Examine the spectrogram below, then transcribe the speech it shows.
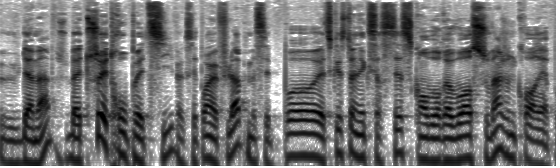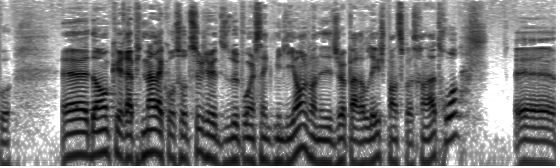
évidemment. parce que, ben, tout ça est trop petit, fait que c'est pas un flop, mais c'est pas. Est-ce que c'est un exercice qu'on va revoir souvent? Je ne croirais pas. Euh, donc, rapidement, la course au-dessus, j'avais dit 2,5 millions, j'en ai déjà parlé, je pense qu'on va se rendre à 3. Euh,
